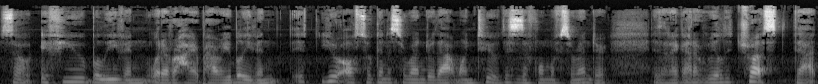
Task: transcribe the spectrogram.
so if you believe in whatever higher power you believe in, it, you're also going to surrender that one too. This is a form of surrender. Is that I got to really trust that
